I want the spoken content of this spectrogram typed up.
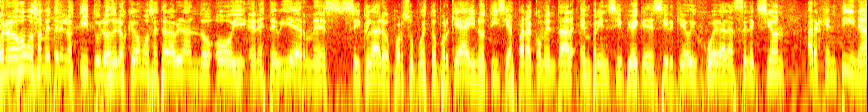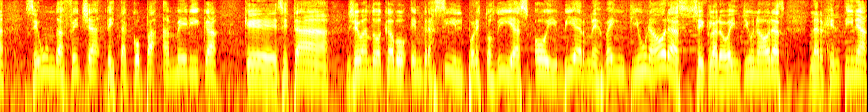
Bueno, nos vamos a meter en los títulos de los que vamos a estar hablando hoy en este viernes. Sí, claro, por supuesto, porque hay noticias para comentar. En principio hay que decir que hoy juega la selección argentina, segunda fecha de esta Copa América que se está llevando a cabo en Brasil por estos días. Hoy, viernes, 21 horas. Sí, claro, 21 horas. La Argentina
